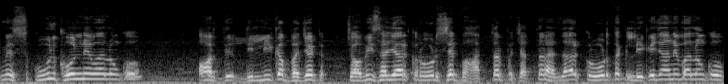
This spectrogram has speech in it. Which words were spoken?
में स्कूल खोलने वालों को, और दिल्ली का बजट चौबीस हज़ार करोड़ से बहत्तर, पचहत्तर हज़ार करोड़ तक लेके जाने वालों को,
